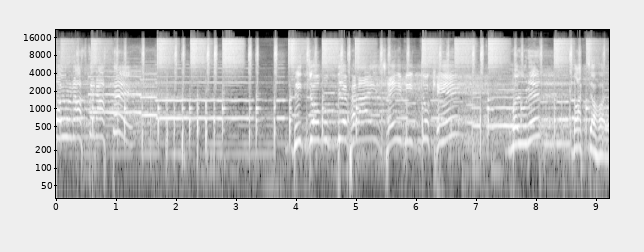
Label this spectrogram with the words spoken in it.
ময়ূর নাচতে নাচতে বীর্য মুখ দিয়ে ফেলায়, সেই বীর্য খেয়ে ময়ূরের বাচ্চা হয়।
